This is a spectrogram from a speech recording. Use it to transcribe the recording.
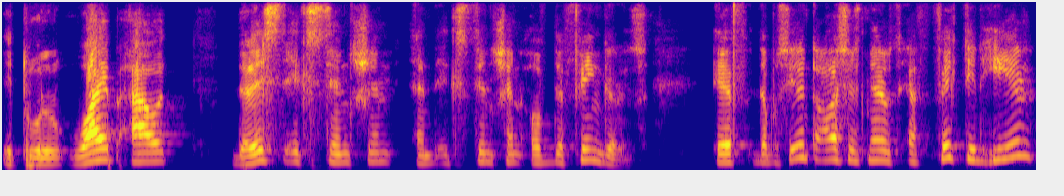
it will wipe out the wrist extension and extension of the fingers. If the posterior interosseous nerve is affected here,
